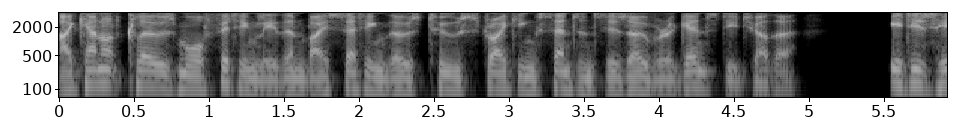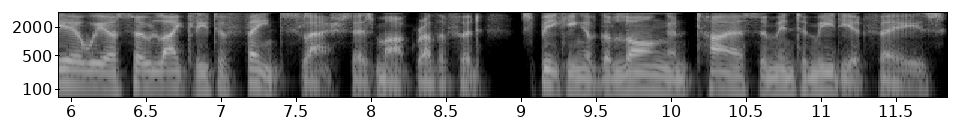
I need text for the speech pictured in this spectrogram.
I cannot close more fittingly than by setting those two striking sentences over against each other. It is here we are so likely to faint, Slash, says Mark Rutherford, speaking of the long and tiresome intermediate phase.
